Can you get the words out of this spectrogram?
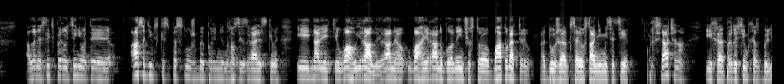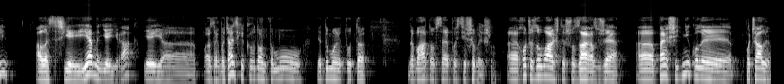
Але не слід переоцінювати асадівські спецслужби порівняно з ізраїльськими, і навіть увагу Ірану. Ірана, увага Ірану була на інші сто багато векторів е, дуже в цей останні місяці присвячена. Їх е, передусім Хезболі, але є і Ємен, є і Ірак, є і е, азербайджанський кордон. Тому я думаю, тут набагато все простіше вийшло. Хочу зауважити, що зараз вже в перші дні, коли почали,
